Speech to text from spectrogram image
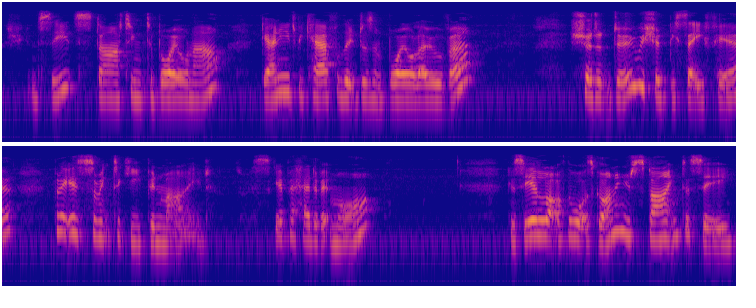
As you can see, it's starting to boil now. Again, you need to be careful that it doesn't boil over shouldn't do. We should be safe here, but it is something to keep in mind. So skip ahead a bit more. You can see a lot of the water's gone and you're starting to see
